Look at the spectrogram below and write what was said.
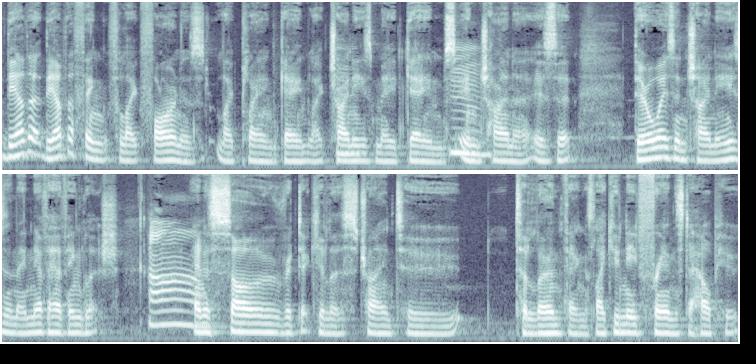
the other the other thing for like foreigners like playing game like Chinese made games in China is that they're always in Chinese and they never have English. 啊 And it's so ridiculous trying to to learn things. Like you need friends to help you,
